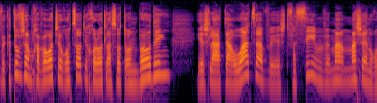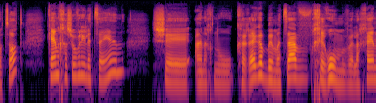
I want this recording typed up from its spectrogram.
וכתוב שם חברות שרוצות יכולות לעשות onboarding, יש לה אתר וואטסאפ ויש טפסים ומה שהן רוצות. כן חשוב לי לציין שאנחנו כרגע במצב חירום, ולכן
